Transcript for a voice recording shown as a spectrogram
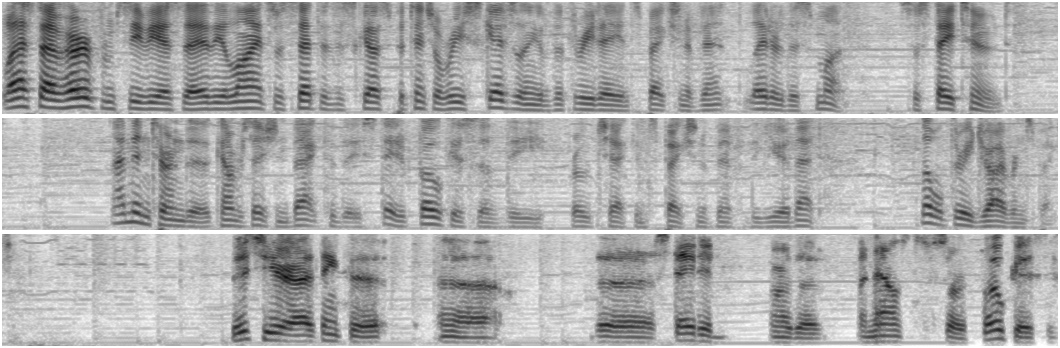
Last I've heard from CVSA, the Alliance was set to discuss potential rescheduling of the three day inspection event later this month, so stay tuned. I then turned the conversation back to the stated focus of the road check inspection event for the year that level 3 driver inspection. This year, I think the uh, the stated or the announced sort of focus is,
